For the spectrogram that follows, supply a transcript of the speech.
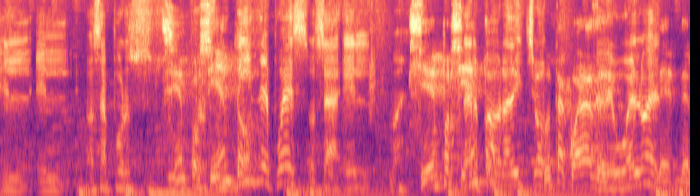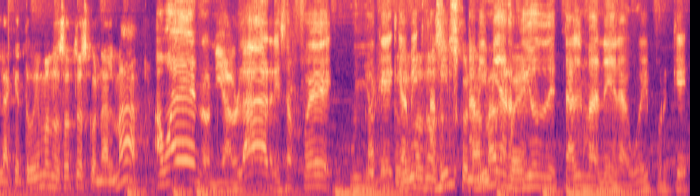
el, el o sea, por su, 100%. por su business, pues, o sea, el... 100%. Serpa habrá dicho, ¿Tú te acuerdas "Te de, devuelvo el-". de, de la que tuvimos nosotros con Almap? Ah, bueno, ni hablar, esa fue, La que que, que a mí, a mí- a mí me Almar fue- ardió de tal manera, güey, porque,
